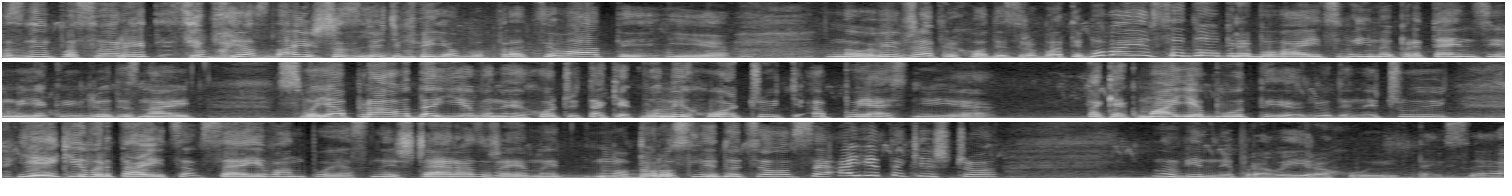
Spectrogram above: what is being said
з ним посваритися, бо я знаю, що з людьми йому працювати, і ну, він вже приходить з роботи. Буває все добре, бувають своїми претензіями, як люди знають, своя правда є, вони хочуть так, як вони хочуть, а пояснює так, як має бути, люди не чують. Є, які вертаються, все, Іван, поясни ще раз, вже ми ну, доросли до цього все, а є такі, що ну, він не правий, рахують та й все.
